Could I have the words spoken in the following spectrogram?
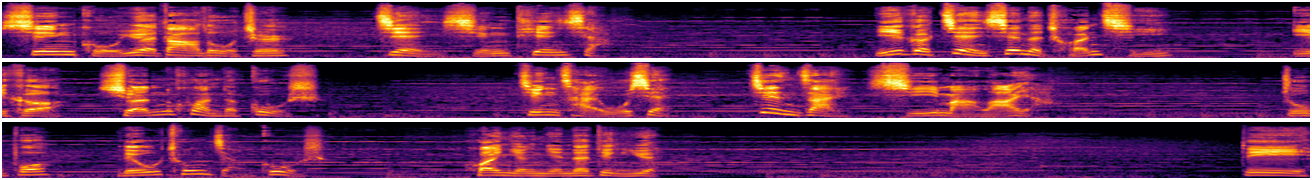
新古月大陆之剑行天下，一个剑仙的传奇，一个玄幻的故事，精彩无限，尽在喜马拉雅。主播刘冲讲故事，欢迎您的订阅。第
